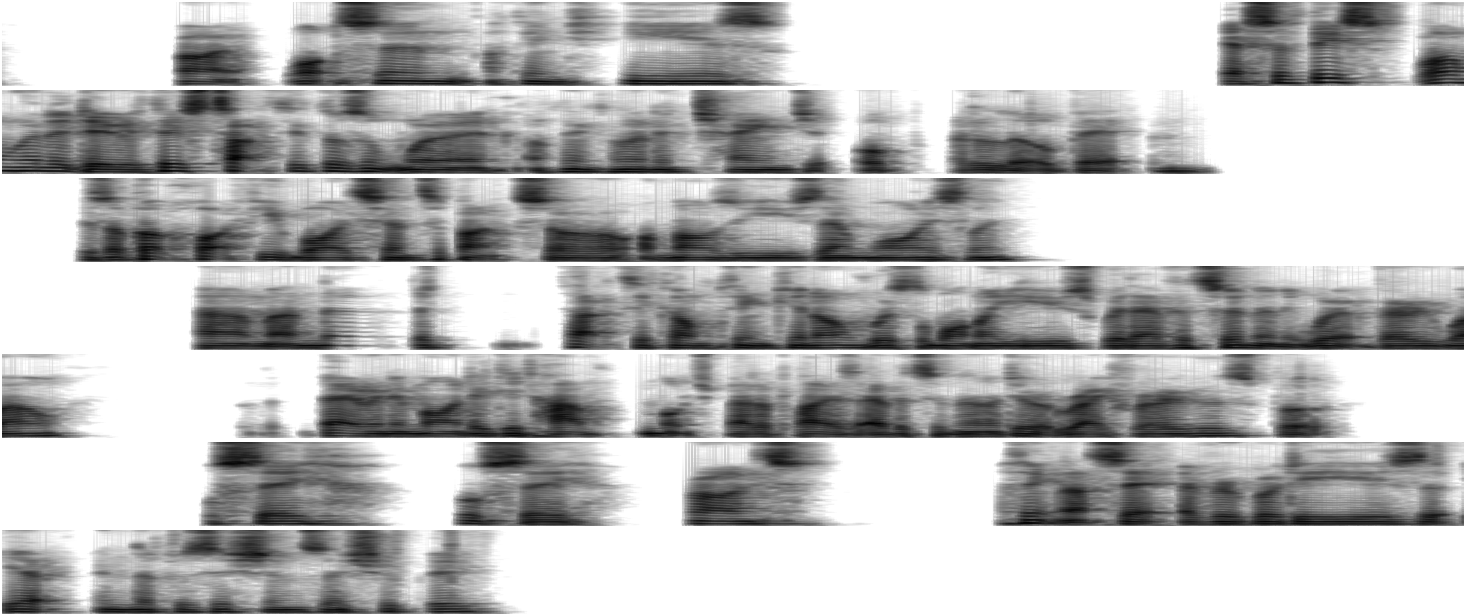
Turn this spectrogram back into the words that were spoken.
Right, Watson, I think he is. Yes, yeah, so if this, what I'm going to do, if this tactic doesn't work, I think I'm going to change it up a little bit. Because I've got quite a few wide centre backs, so I might as well use them wisely. Um, and the, the tactic I'm thinking of was the one I used with Everton, and it worked very well. Bearing in mind, I did have much better players at Everton than I do at Raith Rovers, but we'll see. We'll see. Right. I think that's it. Everybody is yep in the positions they should be.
